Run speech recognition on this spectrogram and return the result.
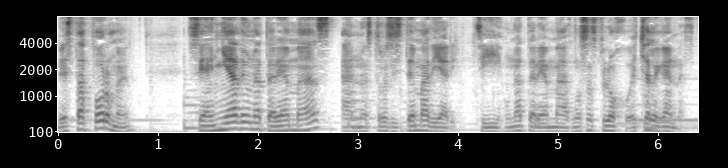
De esta forma, se añade una tarea más a nuestro sistema diario. Sí, una tarea más, no seas flojo, échale ganas.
